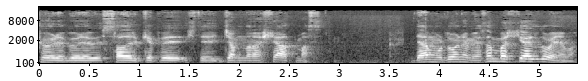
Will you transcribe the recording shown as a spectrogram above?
şöyle böyle salary cap'i işte camdan aşağı atmaz. Denver'da oynamıyorsan başka yerde de oynama.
